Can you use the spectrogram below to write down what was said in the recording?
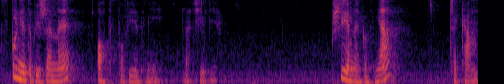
Wspólnie dobierzemy odpowiedni dla Ciebie. Przyjemnego dnia. Czekam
